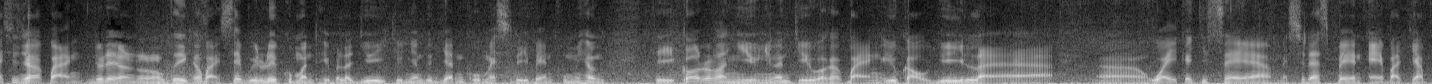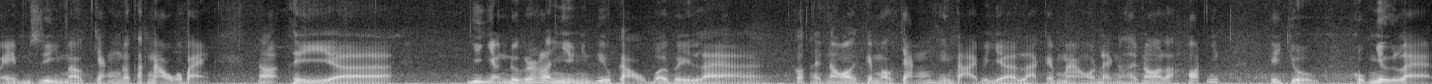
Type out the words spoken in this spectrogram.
Hi, xin chào các bạn. Nếu đây là lần đầu tiên các bạn xem video clip của mình thì mình là Duy, trưởng nhóm kinh doanh của Mercedes-Benz Phú Mỹ Hưng. Thì có rất là nhiều những anh chị và các bạn yêu cầu Duy là à, quay cái chiếc xe Mercedes-Benz E300 AMG màu trắng nội thất nâu các bạn. Đó thì à, Duy nhận được rất là nhiều những yêu cầu bởi vì là có thể nói cái màu trắng hiện tại bây giờ là cái màu đang có thể nói là hot nhất thị trường cũng như là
